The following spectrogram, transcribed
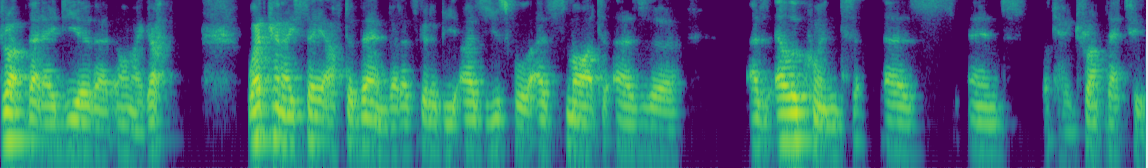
drop that idea that, oh my God, what can I say after them that is going to be as useful, as smart, as uh, as eloquent as and okay, drop that too.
